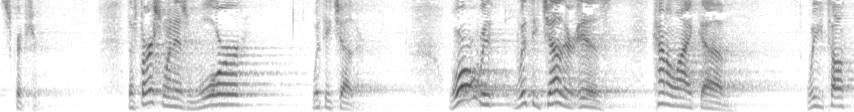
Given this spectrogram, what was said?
scripture. The first one is war with each other. War with, with each other is kind of like uh, we talked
